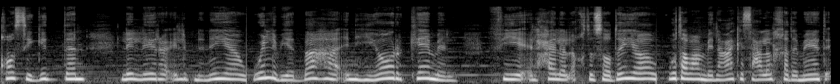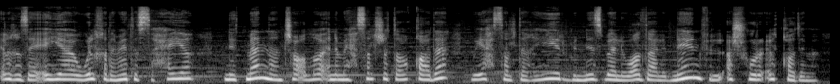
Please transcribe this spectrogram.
قاسي جدا لليرة اللبنانية واللي بيتبعها انهيار كامل في الحالة الاقتصادية وطبعا بينعكس على الخدمات الغذائية والخدمات الصحية. نتمنى إن شاء الله إن ما يحصلش التوقع ده ويحصل تغيير بالنسبة لوضع لبنان في الأشهر القادمة.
